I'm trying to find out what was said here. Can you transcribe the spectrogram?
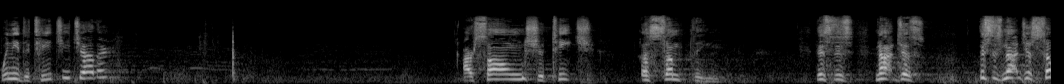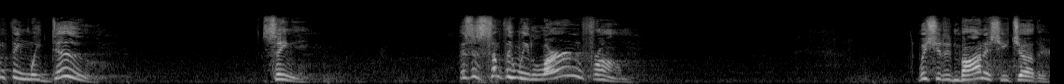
we need to teach each other. Our songs should teach us something. This is not just this is not just something we do singing. This is something we learn from. We should admonish each other,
